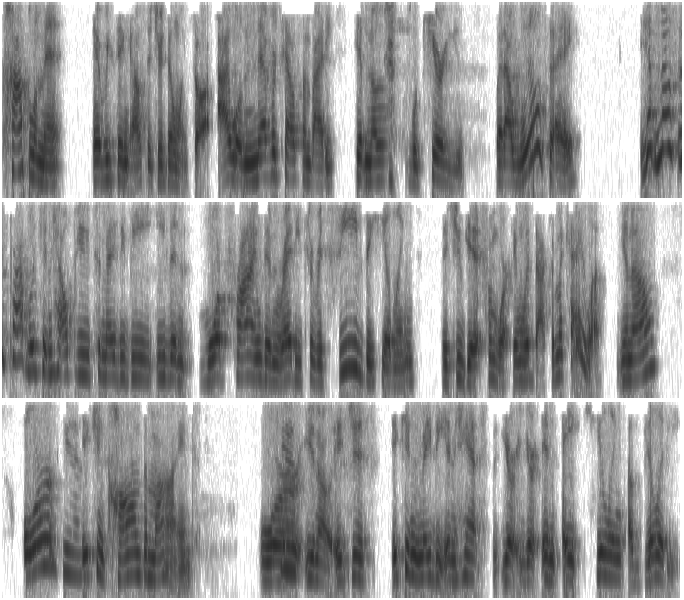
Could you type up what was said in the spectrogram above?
complement everything else that you're doing. So I will never tell somebody hypnosis will cure you. But I will say hypnosis probably can help you to maybe be even more primed and ready to receive the healing that you get from working with Dr. Michaela, you know? Or yeah. it can calm the mind. Or, yeah. you know, it just it can maybe enhance your your innate healing abilities.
